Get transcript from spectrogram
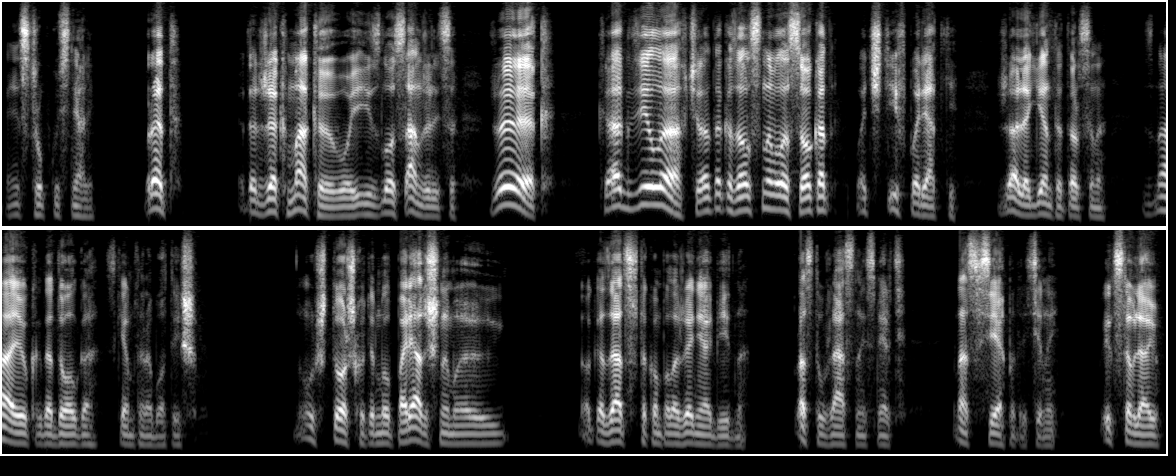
Наконец трубку сняли. — Брэд, это Джек Маковой из Лос-Анджелеса. — Джек, как дела? Вчера ты оказался на волосок от... — Почти в порядке. Жаль агента Торсона. Знаю, когда долго с кем-то работаешь. Ну что ж, хоть он был порядочным, э, но оказаться в таком положении обидно. Просто ужасная смерть. У нас все потрясены. Представляю.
